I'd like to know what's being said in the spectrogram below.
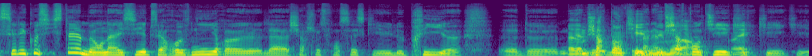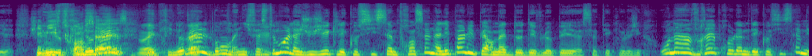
C'est l'écosystème. On a essayé de faire revenir euh, la chercheuse française qui a eu le prix euh, euh, de Madame Charpentier, de, Madame Charpentier, qui, qui, chimiste française, Nobel, le prix Nobel. Bon, manifestement, mm. elle a jugé que l'écosystème français n'allait pas lui permettre de développer cette technologie. On a un vrai problème d'écosystème,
